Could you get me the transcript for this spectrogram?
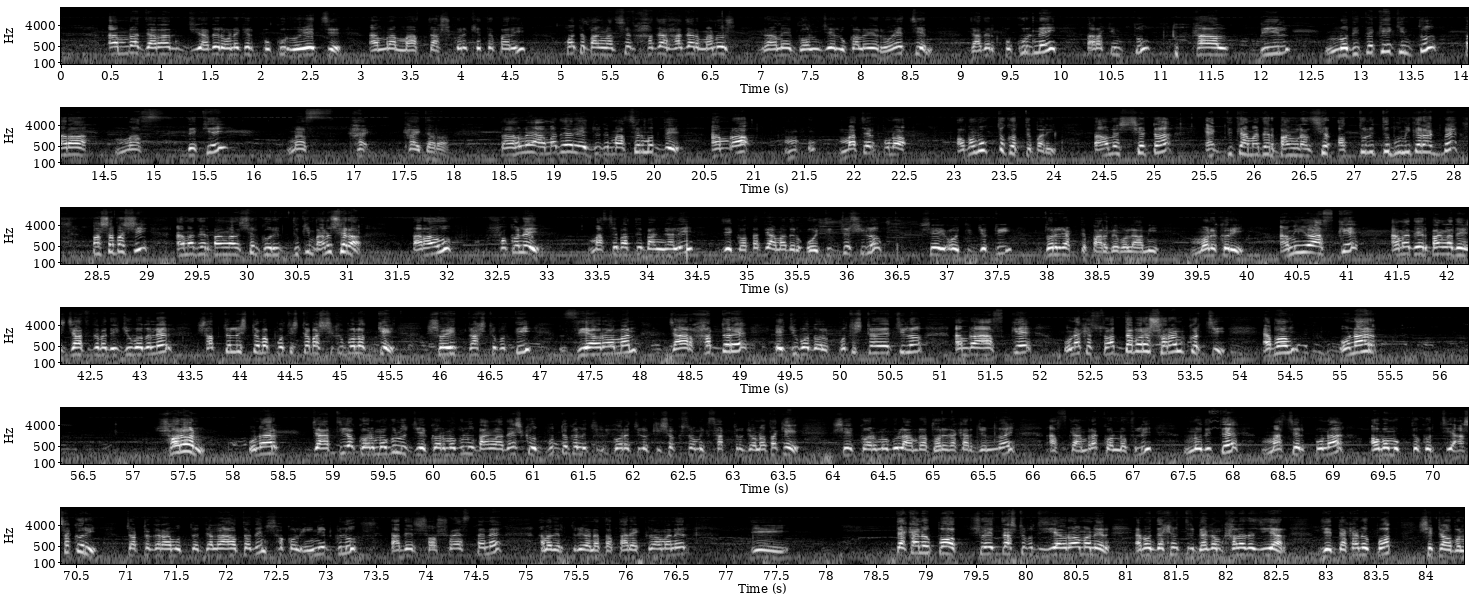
আমরা যারা, যাদের অনেকের পুকুর রয়েছে, আমরা মাছ চাষ করে খেতে পারি হয়তো বাংলাদেশের হাজার হাজার মানুষ গ্রামে, গঞ্জে, লোকালয়ে রয়েছেন। যাদের পুকুর নেই, তারা কিন্তু খাল, বিল, নদী থেকে কিন্তু তারা মাছ দেখেই মাছ খায় খায় তারা। তাহলে আমাদের এই যদি মাছের মধ্যে আমরা মাছের পুনঃ অবমুক্ত করতে পারি, তাহলে সেটা একদিকে আমাদের বাংলাদেশের অর্থনীতিতে ভূমিকা রাখবে, পাশাপাশি আমাদের বাংলাদেশের গরিব দুঃখী মানুষেরা, তারাও সকলেই মাছে ভাতে বাঙালি যে কথাটি আমাদের ঐতিহ্য ছিল, সেই ঐতিহ্যটি ধরে রাখতে পারবে বলে আমি মনে করি। আমিও আজকে আমাদের বাংলাদেশ জাতীয়তাবাদী যুব দলের সাতচল্লিশতম প্রতিষ্ঠা বার্ষিকী উপলক্ষে শহীদ রাষ্ট্রপতি জিয়াউর রহমান যার হাত ধরে এই যুবদল প্রতিষ্ঠা হয়েছিল, আমরা আজকে ওনাকে শ্রদ্ধা ভরে স্মরণ করছি এবং ওনার স্মরণ, ওনার জাতীয় কর্মগুলো, যে কর্মগুলো বাংলাদেশকে উদ্বুদ্ধ করেছিল কৃষক, শ্রমিক, ছাত্র জনতাকে সেই কর্মগুলো আমরা ধরে রাখার জন্যই আজকে আমরা কর্ণফুলী নদীতে মাছের পোনা অবমুক্ত করছি। আশা করি চট্টগ্রাম, উত্তর জেলার আওতাধীন সকল ইউনিটগুলো তাদের স্ব স্থানে আমাদের প্রিয় নেতা তারেক রহমানের যে দেখানো পথ, শহীদ রাষ্ট্রপতি জিয়াউর রহমানের এবং দেখানো বেগম খালেদা জিয়ার যে দেখানো পথ, সেটা অবলম্বন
